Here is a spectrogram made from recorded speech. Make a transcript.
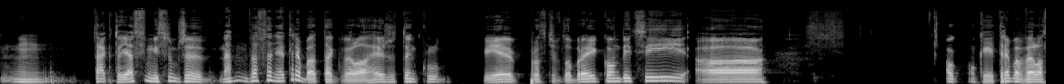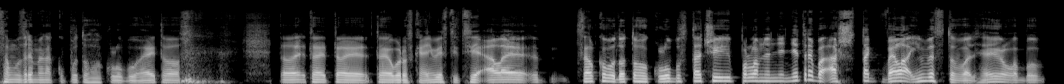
mm, takto, ja si myslím, že nám zase netreba tak veľa, hej, že ten klub je proste v dobrej kondícii a OK, treba veľa samozrejme na kúpu toho klubu, hej, to, to, je, to, je, to, je, to je obrovská investícia, ale celkovo do toho klubu stačí, podľa mňa netreba až tak veľa investovať, hej, lebo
